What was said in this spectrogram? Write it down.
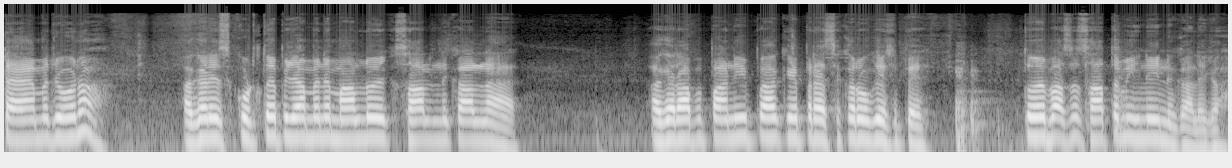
टाइम जो है ना अगर इस कुर्ते पजामे ने मान लो एक साल निकालना है अगर आप पानी पा के प्रेस करोगे इस पे तो ये बस सात महीने ही निकालेगा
